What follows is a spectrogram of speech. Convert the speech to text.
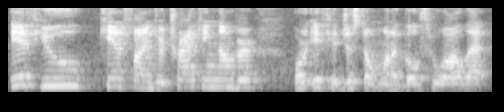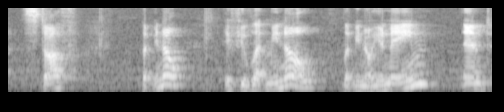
If you can't find your tracking number, or if you just don't want to go through all that stuff, let me know. If you let me know, let me know your name and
